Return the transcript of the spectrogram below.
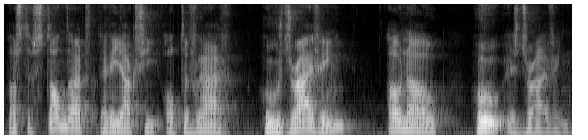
was de standaard reactie op de vraag: Who's driving? Oh no, who is driving?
